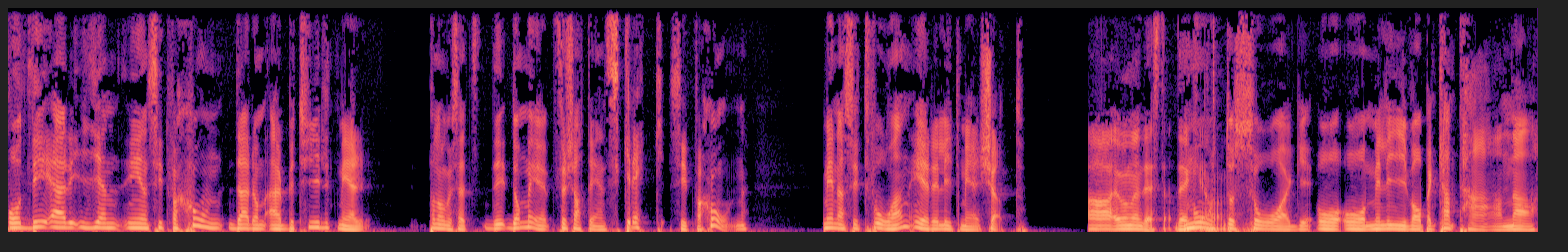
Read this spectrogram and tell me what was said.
Och det är i en, i en situation där de är betydligt mer, på något sätt, de, är försatta i en skräcksituation. Medan i tvåan är det lite mer kött. Ja, jo men det, med. Motorsåg och, och med livvapen, katana.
